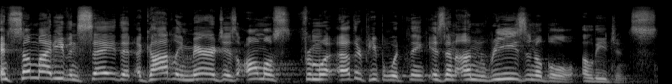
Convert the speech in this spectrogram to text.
And some might even say that a godly marriage is almost, from what other people would think, is an unreasonable allegiance.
